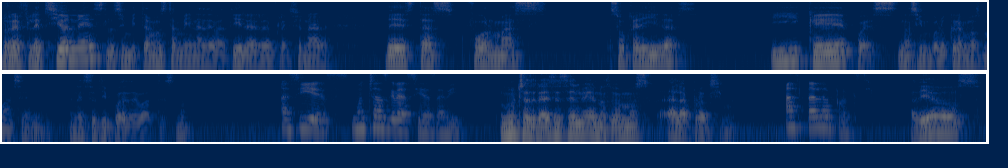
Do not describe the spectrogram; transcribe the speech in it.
reflexiones. Los invitamos también a debatir y reflexionar de estas formas sugeridas y que pues nos involucremos más en, en este tipo de debates, ¿no? Así es. Muchas gracias, David. Muchas gracias, Elvia. Nos vemos a la próxima. Hasta la próxima. Adiós.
